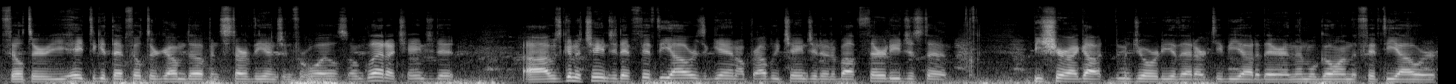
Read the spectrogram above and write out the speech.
filter. You hate to get that filter gummed up and starve the engine for oil, so I'm glad I changed it. Uh, I was gonna change it at 50 hours again. I'll probably change it at about 30 just to be sure I got the majority of that RTV out of there, and then we'll go on the 50 hour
